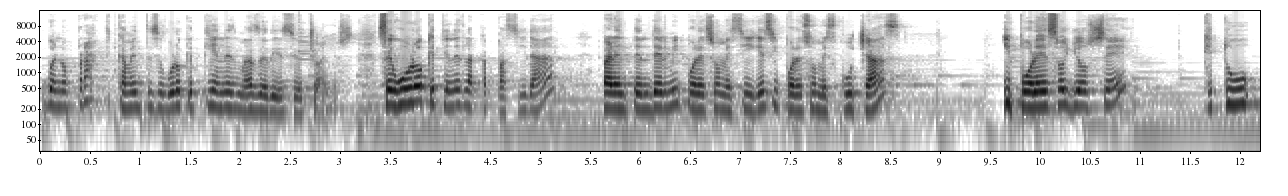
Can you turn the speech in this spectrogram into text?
bueno, prácticamente seguro que tienes más de 18 años. Seguro que tienes la capacidad para entenderme y por eso me sigues y por eso me escuchas. Y por eso yo sé que tú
